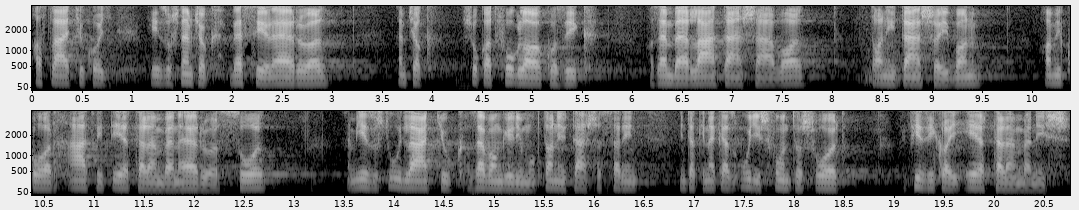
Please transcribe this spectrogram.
azt látjuk, hogy Jézus nem csak beszél erről, nem csak sokat foglalkozik az ember látásával, tanításaiban, amikor átvitt értelemben erről szól, nem Jézust úgy látjuk az evangéliumok tanítása szerint, mint akinek ez úgy is fontos volt, hogy fizikai értelemben is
